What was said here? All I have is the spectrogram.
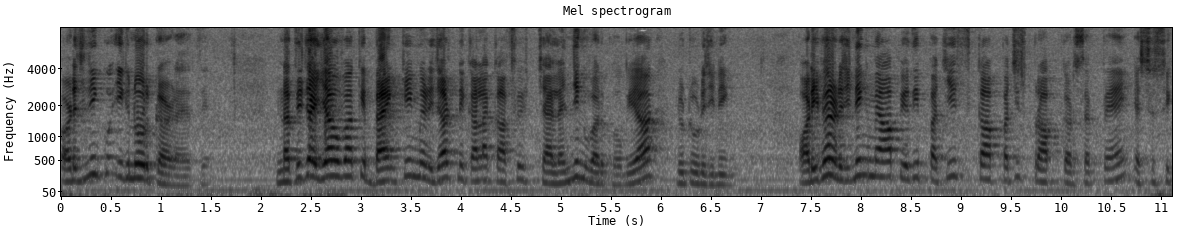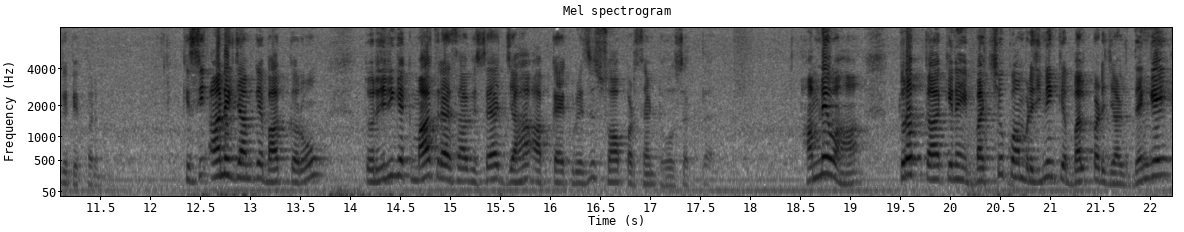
और रीजनिंग को इग्नोर कर रहे थे। नतीजा यह हुआ कि बैंकिंग में रिज़ल्ट निकालना काफ़ी चैलेंजिंग वर्क हो गया ड्यू टू रीजनिंग और इवन रीजनिंग में आप यदि 25 का 25 प्राप्त कर सकते हैं एसएससी के पेपर में। किसी अन्य एग्ज़ाम की बात करूँ तो रीजनिंग एकमात्र ऐसा विषय है जहाँ आपका एक्यूरेसी 100 परसेंट हो सकता है। हमने वहाँ तुरंत कहा कि नहीं, बच्चों को हम रीजनिंग के बल पर रिज़ल्ट देंगे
